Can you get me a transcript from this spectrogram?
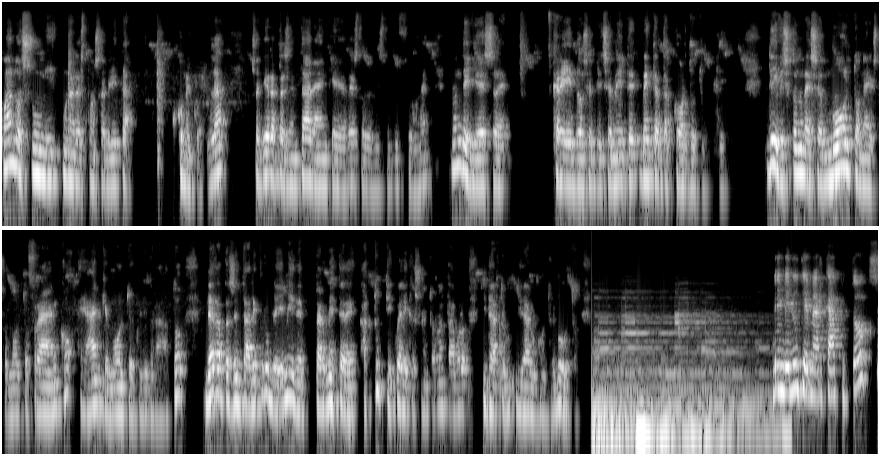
Quando assumi una responsabilità come quella, cioè di rappresentare anche il resto della distribuzione, non devi essere, credo, semplicemente mettere d'accordo tutti. Devi, secondo me, essere molto onesto, molto franco e anche molto equilibrato nel rappresentare i problemi e nel permettere a tutti quelli che sono intorno al tavolo di, darti, di dare un contributo. Benvenuti ai Markup Talks.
